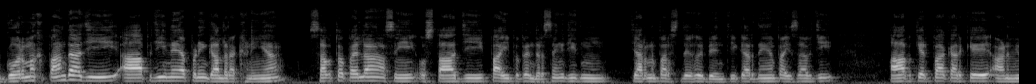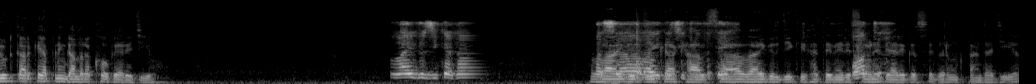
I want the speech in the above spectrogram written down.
ਗੁਰਮੁਖ ਪਾਂਧਾ ਜੀ, ਆਪ ਜੀ ਨੇ ਆਪਣੀ ਗੱਲ ਰੱਖਣੀ ਆ। ਸਭ ਤੋਂ ਪਹਿਲਾਂ ਅਸੀਂ ਉਸਤਾਦ ਜੀ ਭਾਈ ਭੁਪਿੰਦਰ ਸਿੰਘ ਜੀ ਨੂੰ ਚਰਨ ਪਰਸਦੇ ਹੋਏ ਬੇਨਤੀ ਕਰਦੇ ਹਾਂ ਭਾਈ ਸਾਹਿਬ ਜੀ ਆਪ ਕਿਰਪਾ ਕਰਕੇ ਅਨਮਿਊਟ ਕਰਕੇ ਆਪਣੀ ਗੱਲ ਰੱਖੋ ਪਿਆਰੇ ਜੀਓ। ਵਾਹਿਗੁਰੂ ਜੀ ਕਾ ਖਾਲਸਾ। ਵਾਹਿਗੁਰੂ ਜੀ ਕਾ ਖਾਲਸਾ ਫਤਿਹ। ਵਾਹਿਗੁਰੂ ਜੀ ਕੀ ਫਤਿਹ। ਮੇਰੇ ਸੋਹਣੇ ਪਿਆਰੇ ਗੁਰਸੇ ਗੁਰਮੁਖ ਪਾਂਧਾ ਜੀਓ।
